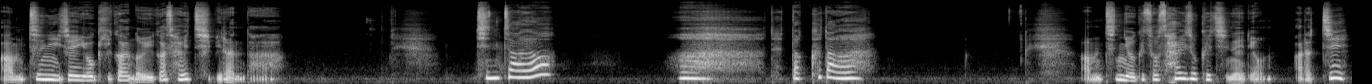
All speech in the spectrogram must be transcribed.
암튼 이제 여기가 너희가 살 집이란다. 진짜요? 아, 됐다 크다. 암튼 여기서 사이좋게 지내렴. 알았지?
